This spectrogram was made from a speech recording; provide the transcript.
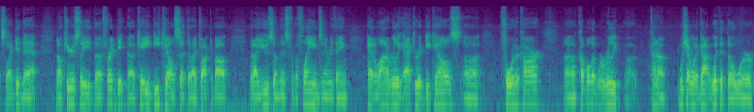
So I did that. Now, curiously, the Fred D uh, Cady decal set that I talked about, that I used on this for the flames and everything, had a lot of really accurate decals uh, for the car. Uh, a couple that were really uh, kind of, wish I would have got with it though, were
